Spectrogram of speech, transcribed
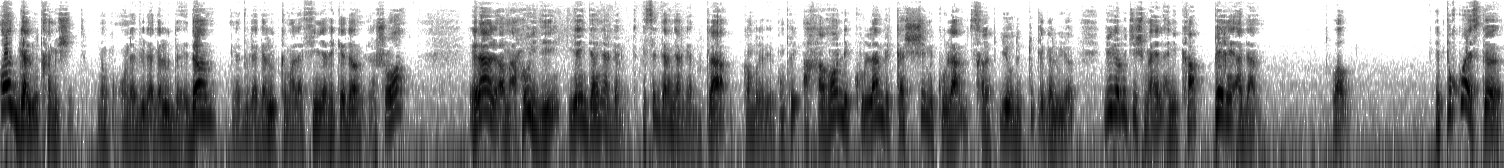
od galout ramishit. Donc on a vu la galoute de Edom, on a vu la galoute comment elle a fini avec Edom, la Shoah. Et là, le il dit, il y a une dernière galoute. Et cette dernière galoute-là, comme vous l'avez compris, Aharon les Kulam mes Kulam, qui sera la plus dure de toutes les galouillottes, galoute Ishmael, Anikra, Pere Adam. Waouh! Et pourquoi est-ce que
